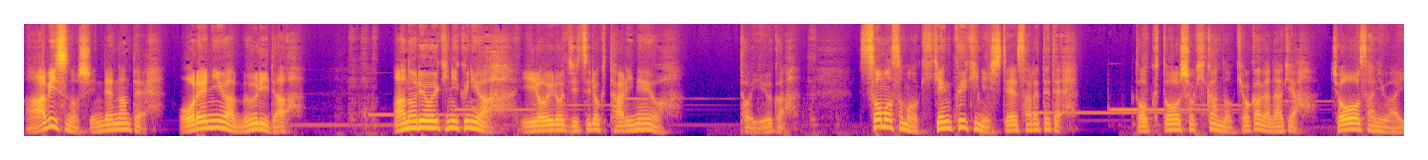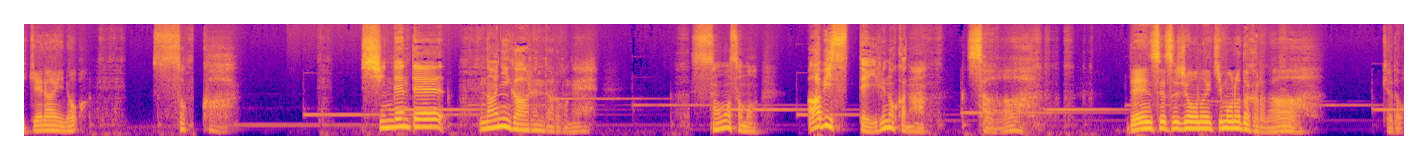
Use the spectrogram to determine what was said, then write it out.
アビスの神殿なんて俺には無理だ。あの領域に行くにはいろいろ実力足りねえよというかそもそも危険区域に指定されてて特等書記官の許可がなきゃ調査には行けないの。そっか。神殿って何があるんだろうね。そもそもアビスっているのかな。さあ伝説上の生き物だからな。けど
